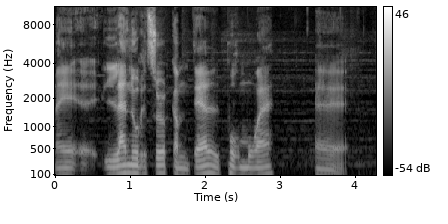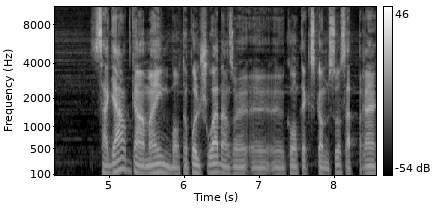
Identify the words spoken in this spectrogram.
Mais la nourriture comme telle, pour moi, ça garde quand même, bon, t'as pas le choix dans un, contexte comme ça, ça te prend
